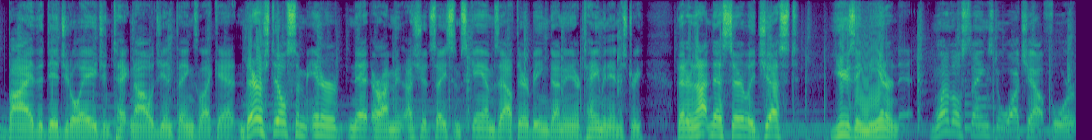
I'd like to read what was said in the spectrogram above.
by the digital age and technology and things like that. There are still some internet, or I mean, I should say, some scams out there being done in the entertainment industry that are not necessarily just using the internet. One of those things to watch out for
